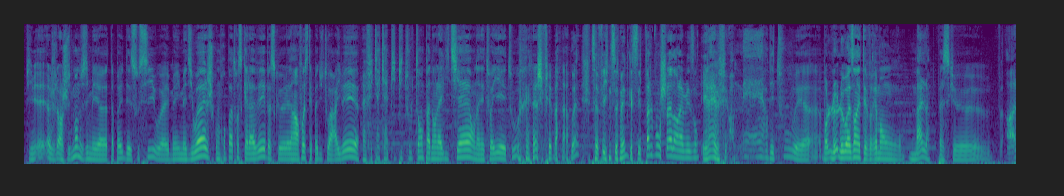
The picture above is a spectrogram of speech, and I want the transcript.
Euh, puis, euh, alors je lui demande, je dis mais euh, t'as pas eu des soucis mais Il m'a dit ouais, je comprends pas trop ce qu'elle avait parce que la dernière fois c'était pas du tout arrivé. Elle fait caca pipi tout le temps, pas dans la litière, on a nettoyé et tout. Et là je fais bah ouais, ça fait une semaine que c'est pas le bon chat dans la maison. Et là elle me fait oh merde et tout. Et euh, bon, le, le voisin était vraiment mal parce que ah,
